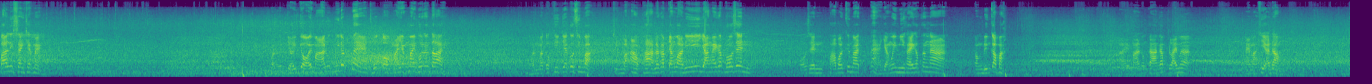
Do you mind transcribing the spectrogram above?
ปารีสแซงต์แชร์กแมง เจยจ่อยหมาลูกนี้แล้วแม่ถกออกมายังไม่พ้นอันตรายบอลมาตกที่เจโกซินบะซินบะอ้าวพลาดแล้วครับ จังหวะนี้ยังไงครับโพเซนโพเซนพาบอลขึ้นมาแม่ยังไม่มีใครครับข้างหน้า ต้องดึงกลับมาไหลมาตรงกลางครับไหลมื่อให้มาที่อดัมจ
